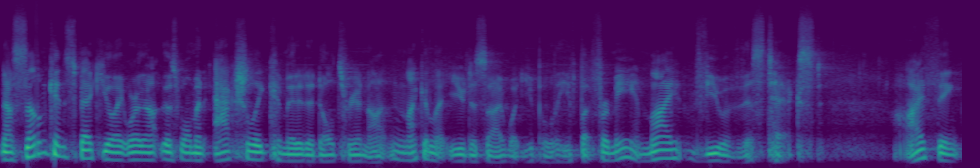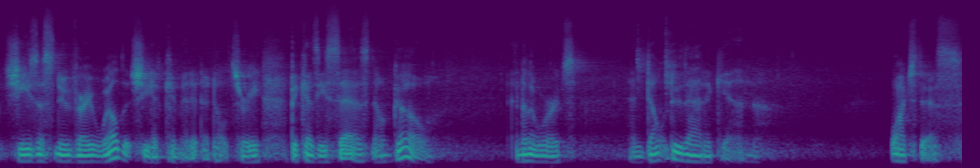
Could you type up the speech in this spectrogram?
Now, some can speculate whether or not this woman actually committed adultery or not, and I can let you decide what you believe. But for me, in my view of this text, I think Jesus knew very well that she had committed adultery because he says, Now go. In other words, and don't do that again. Watch this.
